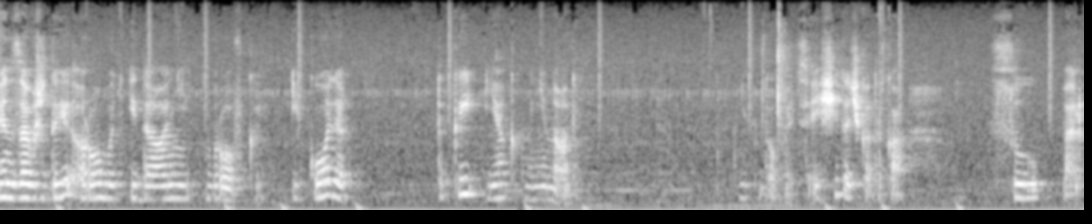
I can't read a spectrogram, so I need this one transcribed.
Він завжди робить ідеальні бровки. І колір такий, як мені треба. Мені подобається. І щіточка така супер.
